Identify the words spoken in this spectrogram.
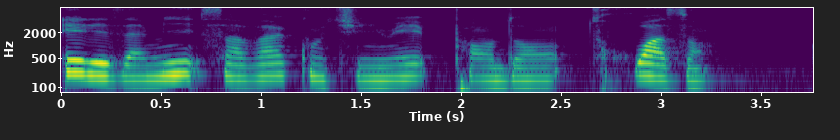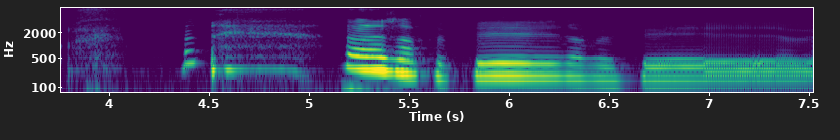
Et les amis, ça va continuer pendant 3 ans. ah, j'en peux plus, j'en peux plus.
